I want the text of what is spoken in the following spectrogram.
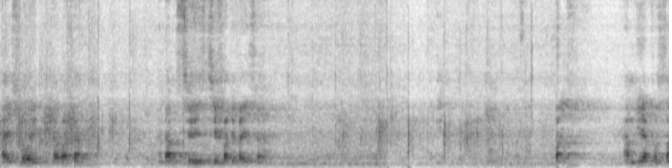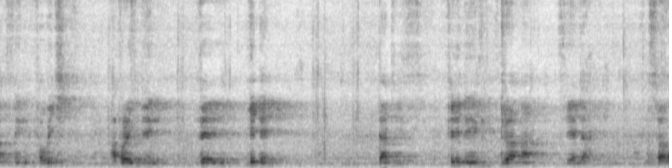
I saw him the Kabaka and I'm still his chief advisor. But I'm here for something for which I've always been very hidden. That is filming, drama, theater. So,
